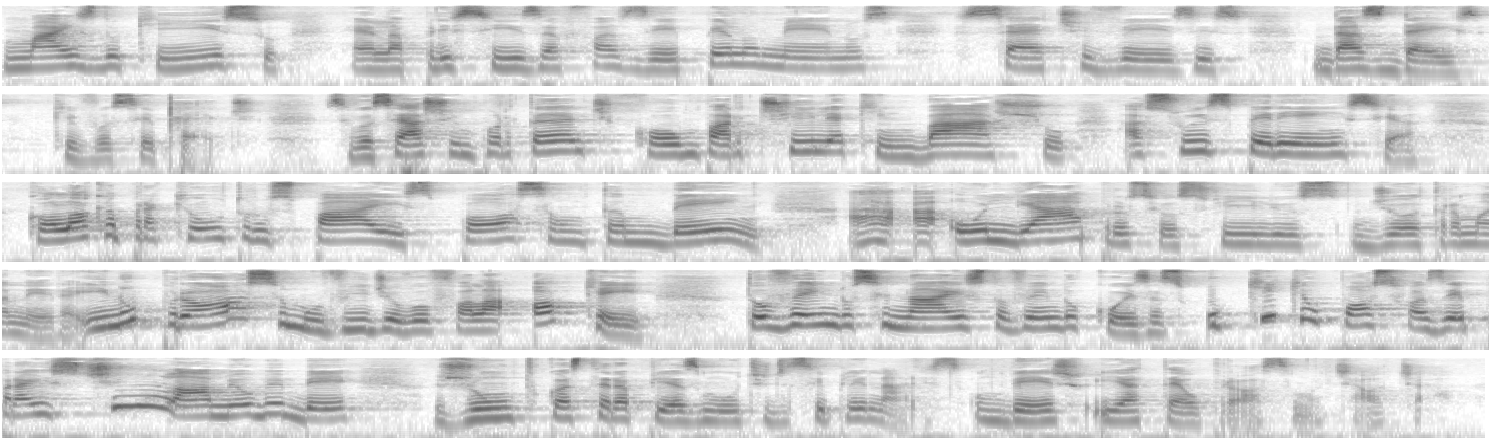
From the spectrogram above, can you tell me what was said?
Mais do que isso, ela precisa fazer pelo menos sete vezes das dez que você pede. Se você acha importante, compartilhe aqui embaixo a sua experiência. Coloca para que outros pais possam também a, a olhar para os seus filhos de outra maneira. E no próximo vídeo eu vou falar, ok, tô vendo sinais, tô vendo coisas. O que, que eu posso fazer para estimular meu bebê junto com as terapias multidisciplinares? Um beijo e até o próximo. Tchau, tchau.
